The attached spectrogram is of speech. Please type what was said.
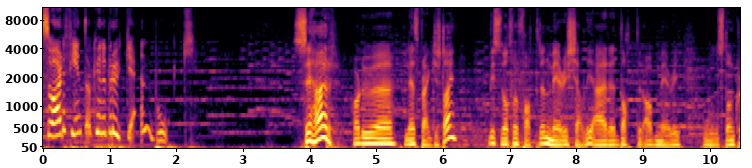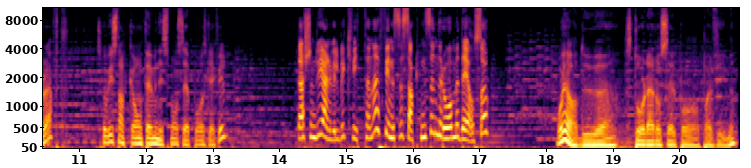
så er det fint å kunne bruke en bok. Se her, har du uh, lest Frankenstein? Visste du at forfatteren Mary Shelley er datter av Mary Wollstonecraft? Skal vi snakke om feminisme og se på skrekkfilm? Dersom du gjerne vil bli kvitt henne, finnes det saktens en råd med det også. Å ja, du eh, står der og ser på parfymen.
